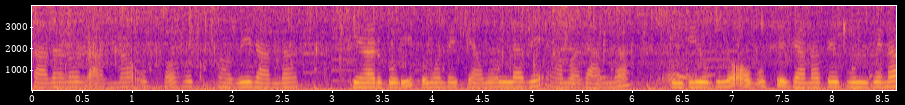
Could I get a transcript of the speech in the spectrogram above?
সাধারণ রান্না ও সহজভাবে রান্না শেয়ার করি। তোমাদের কেমন লাগে আমার রান্না? ভিডিওগুলো অবশ্যই জানাতে ভুলবে না।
